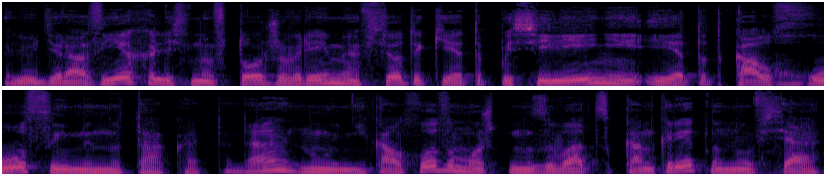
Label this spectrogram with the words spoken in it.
люди разъехались, но в то же время все-таки это поселение и этот колхоз именно так это, да, ну не колхозом может называться конкретно, но вся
